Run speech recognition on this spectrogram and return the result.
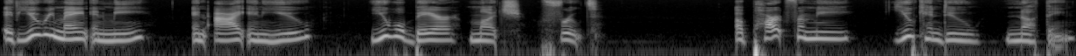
If you remain in me and I in you, you will bear much fruit. Apart from me, you can do nothing.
